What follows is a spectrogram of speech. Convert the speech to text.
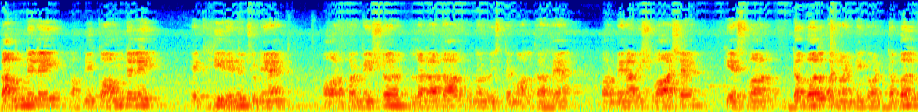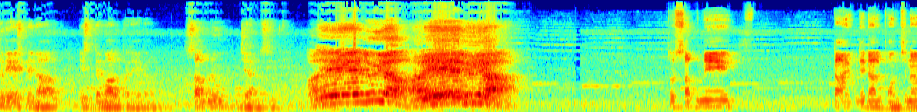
ਕੰਮ ਦੇ ਲਈ, ਆਪਣੀ ਕੌਮ ਦੇ ਲਈ ਇੱਕ ਹੀਰੇ ਨੂੰ ਚੁਣਿਆ ਹੈ ਔਰ ਪਰਮੇਸ਼ਵਰ ਲਗਾਤਾਰ ਉਹਨਾਂ ਨੂੰ ਇਸਤੇਮਾਲ ਕਰ ਰਿਹਾ ਹੈ। ਔਰ ਮੇਰਾ ਵਿਸ਼ਵਾਸ ਹੈ ਕਿ ਇਸ ਵਾਰ ਡਬਲ ਅਨੋਇੰਟਿੰਗ ਔਰ ਡਬਲ ਗ੍ਰੇਸ ਦੇ ਨਾਲ ਇਸਤੇਮਾਲ ਕਰੇਗਾ। ਸਭ ਨੂੰ ਜੈ ਮਸੀਹ। ਹਾਲੇਲੂਇਆ ਹਾਲੇਲੂਇਆ ਤੋ ਸਭ ਨੇ ਟਾਈਮ ਦੇ ਨਾਲ ਪਹੁੰਚਣਾ।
